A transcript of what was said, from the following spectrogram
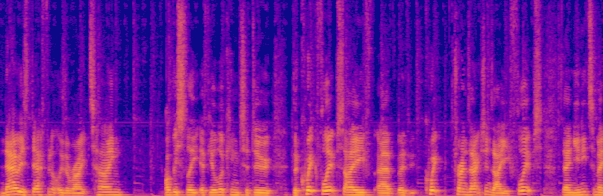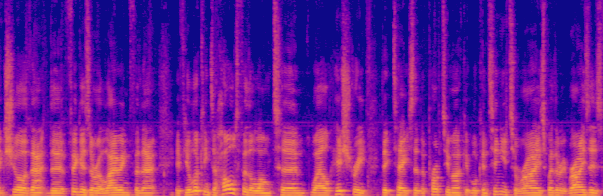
Now is definitely the right time. Obviously, if you're looking to do the quick flips, i.e. Uh, quick transactions, i.e. flips, then you need to make sure that the figures are allowing for that. If you're looking to hold for the long term, well, history dictates that the property market will continue to rise. Whether it rises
